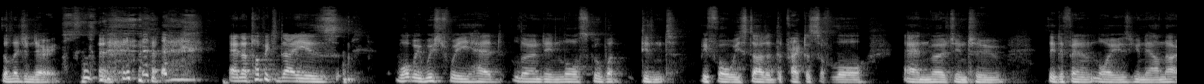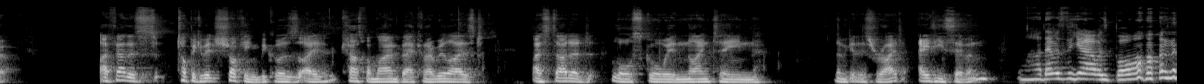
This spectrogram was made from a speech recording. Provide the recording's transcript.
the legendary. and our topic today is what we wished we had learned in law school but didn't before we started the practice of law and merged into the defendant lawyers you now know. I found this topic a bit shocking because I cast my mind back and I realized I started law school in 19, let me get this right, 87. Oh, that was the year I was born.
